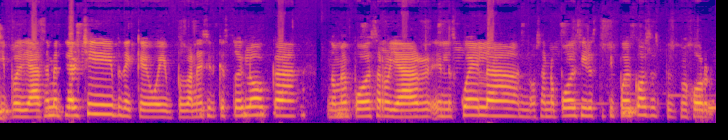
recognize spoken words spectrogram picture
Y pues ya se metió el chip de que, güey, pues van a decir que estoy loca, no me puedo desarrollar en la escuela, o sea, no puedo decir este tipo de cosas, pues mejor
